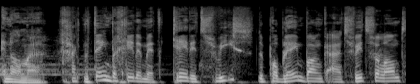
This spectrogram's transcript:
En dan uh, ga ik meteen beginnen met Credit Suisse, de probleembank uit Zwitserland.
